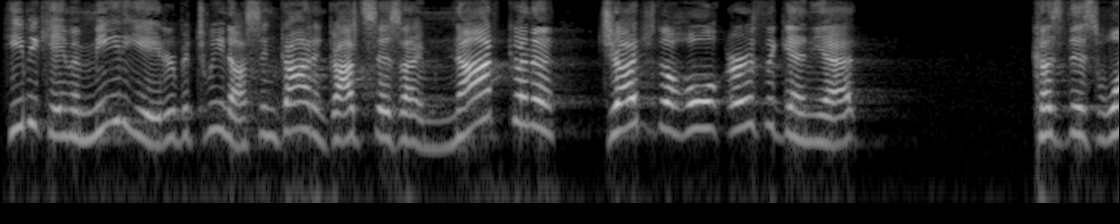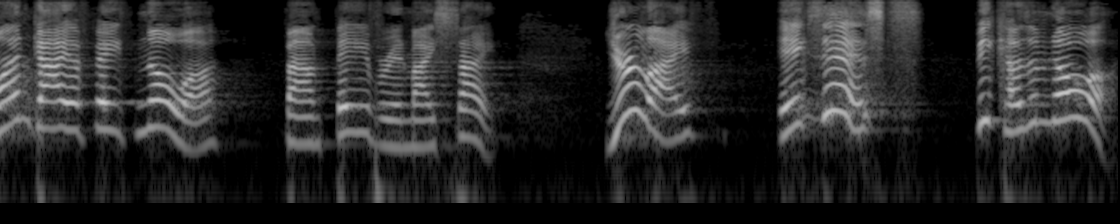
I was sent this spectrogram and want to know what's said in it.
he became a mediator between us and God. And God says, I'm not going to judge the whole earth again yet because this one guy of faith, Noah, found favor in my sight. Your life exists because of Noah.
